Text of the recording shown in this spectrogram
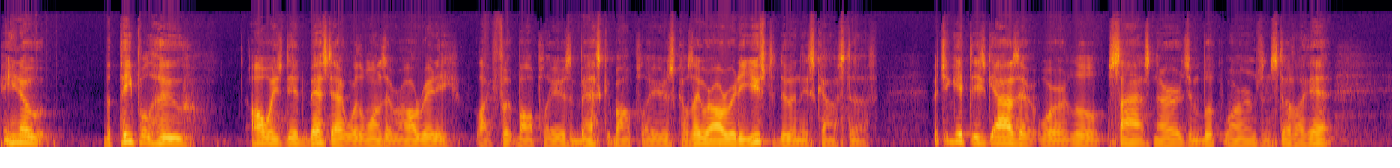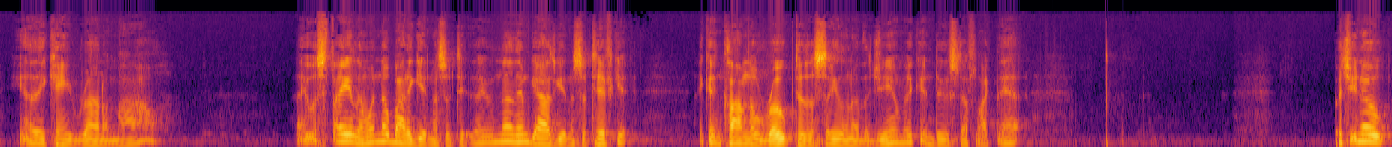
And you know, the people who always did best at it were the ones that were already like football players and basketball players because they were already used to doing this kind of stuff. But you get these guys that were little science nerds and bookworms and stuff like that. You know, they can't run a mile. They was failing. Wasn't nobody getting a certificate. None of them guys getting a certificate. They couldn't climb no rope to the ceiling of the gym. They couldn't do stuff like that. But you know,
